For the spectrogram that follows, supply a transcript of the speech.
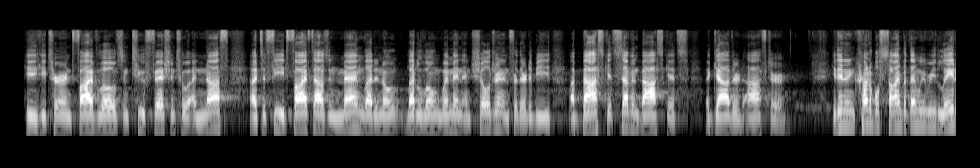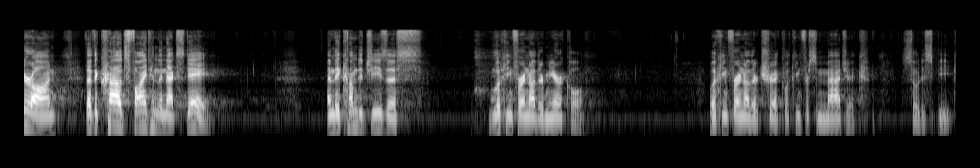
He, he turned five loaves and two fish into enough uh, to feed 5,000 men, let alone, let alone women and children, and for there to be a basket, seven baskets uh, gathered after. He did an incredible sign, but then we read later on that the crowds find him the next day. And they come to Jesus looking for another miracle looking for another trick, looking for some magic, so to speak.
